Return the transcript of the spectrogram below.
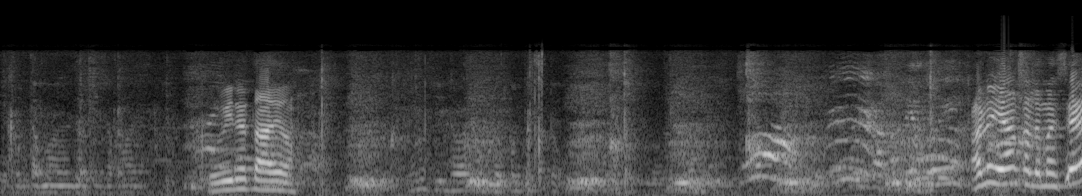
Pupunta mo na daw sa kwan. Uwi na tayo. Ano yan, kalamansi?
